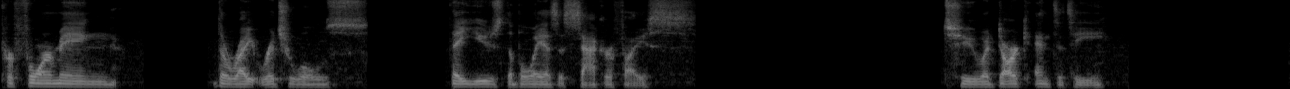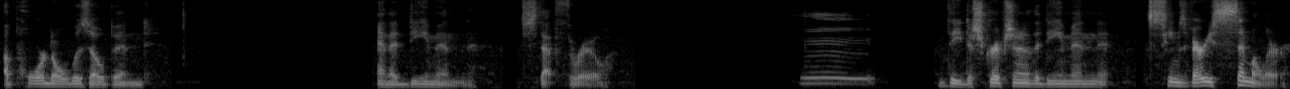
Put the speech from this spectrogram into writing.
performing the right rituals, they used the boy as a sacrifice to a dark entity. A portal was opened, and a demon stepped through. Hmm. the description of the demon seems very similar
